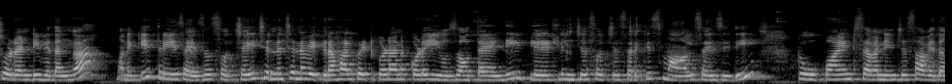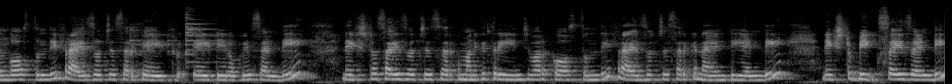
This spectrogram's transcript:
చూడండి ఈ విధంగా మనకి త్రీ సైజెస్ వచ్చాయి. చిన్న చిన్న విగ్రహాలు పెట్టుకోవడానికి కూడా యూజ్ అవుతాయండి. ఈ ప్లేట్లు ఇంచెస్ వచ్చేసరికి స్మాల్ సైజ్ ఇది. టూ పాయింట్ సెవెన్ ఇంచెస్ ఆ విధంగా వస్తుంది. ప్రైస్ వచ్చేసరికి ఎయిట్ ఎయిటీ రూపీస్ అండి. నెక్స్ట్ సైజ్ వచ్చేసరికి మనకి త్రీ ఇంచ్ వరకు వస్తుంది. ప్రైస్ వచ్చేసరికి నైంటీ అండి. నెక్స్ట్ బిగ్ సైజ్ అండి.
